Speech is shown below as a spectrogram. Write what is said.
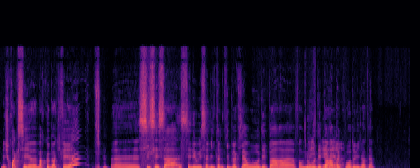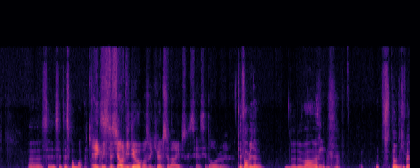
Mais je crois que c'est euh, Mark Webber qui fait. Ah Euh, si c'est ça, c'est Lewis Hamilton qui bloque les roues au départ, à- enfin au nouveau départ à. Bakou en 2021. Euh, c'est- C'était ce moment-là. Elle existe aussi en vidéo pour ceux qui veulent se barrer parce que c'est assez drôle. Qui est formidable de, de voir. euh, Mm. Qui fait.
